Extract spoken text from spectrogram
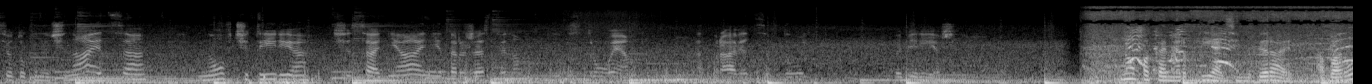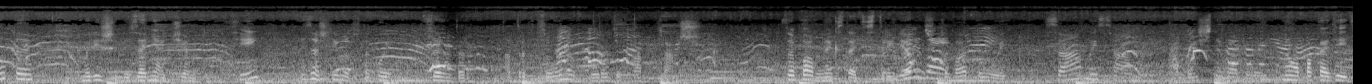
все только начинается. Но в 4 часа дня они торжественным строем отправятся вдоль побережья. Ну а пока мероприятие набирает обороты, мы решили занять чем-то детей и зашли вот в такой центр аттракционов в городе Хартраш. Забавная, кстати, стрелялочка водой. Самой-самой обычной водой. Ну а пока дети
